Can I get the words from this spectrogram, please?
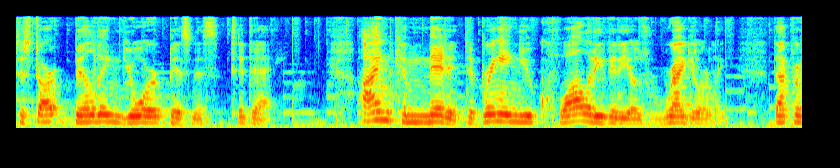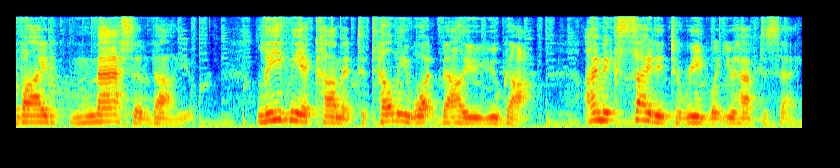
to start building your business today. I'm committed to bringing you quality videos regularly that provide massive value. Leave me a comment to tell me what value you got. I'm excited to read what you have to say.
